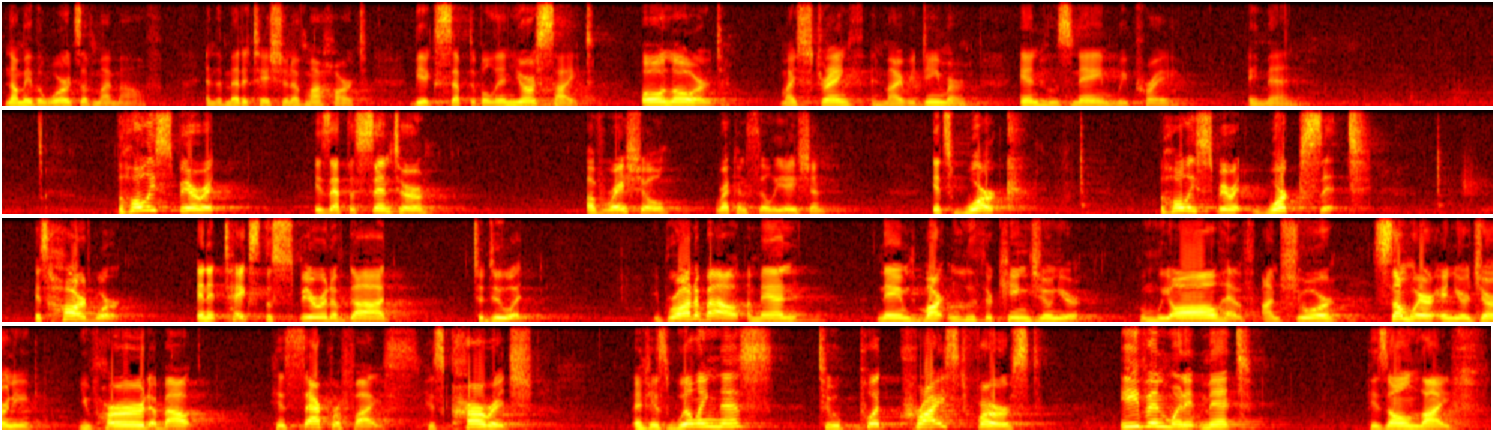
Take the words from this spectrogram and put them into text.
Now may the words of my mouth and the meditation of my heart be acceptable in your sight, O Lord, my strength and my Redeemer, in whose name we pray. Amen. The Holy Spirit is at the center of racial reconciliation. It's work. The Holy Spirit works it. It's hard work, and it takes the Spirit of God to do it. He brought about a man named Martin Luther King Jr., whom we all have, I'm sure, somewhere in your journey, you've heard about his sacrifice, his courage, and his willingness to put Christ first, even when it meant his own life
